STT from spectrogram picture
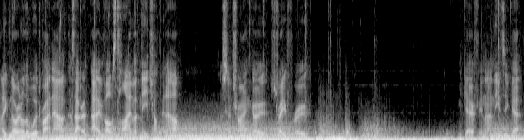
I'm ignoring all the wood right now because that, that involves time of me chopping it up. I'm just going to try and go straight through. Get everything that I need to get.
